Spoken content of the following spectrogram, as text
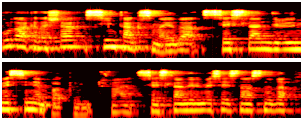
Burada arkadaşlar sintaksına ya da seslendirilmesine bakın. Lütfen seslendirilmesi esnasında da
